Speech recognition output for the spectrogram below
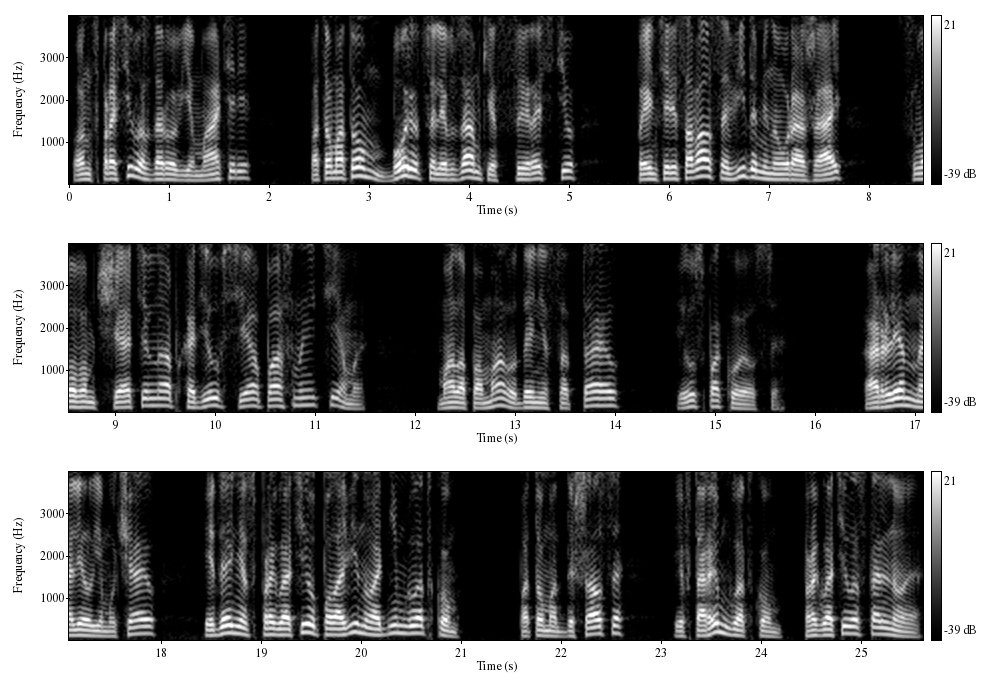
Он спросил о здоровье матери, потом о том, борются ли в замке с сыростью, поинтересовался видами на урожай, словом, тщательно обходил все опасные темы. Мало-помалу Деннис оттаял и успокоился. Орлен налил ему чаю, и Деннис проглотил половину одним глотком, потом отдышался и вторым глотком проглотил остальное.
